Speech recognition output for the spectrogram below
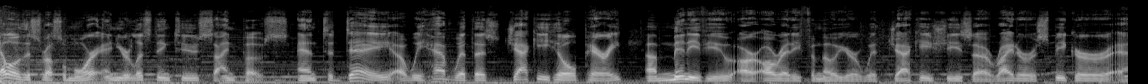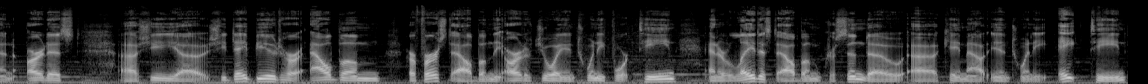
Hello, this is Russell Moore, and you're listening to Signposts. And today uh, we have with us Jackie Hill Perry. Uh, many of you are already familiar with Jackie. She's a writer, a speaker, and artist. Uh, she uh, she debuted her album, her first album, The Art of Joy, in 2014, and her latest album, Crescendo, uh, came out in 2018.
